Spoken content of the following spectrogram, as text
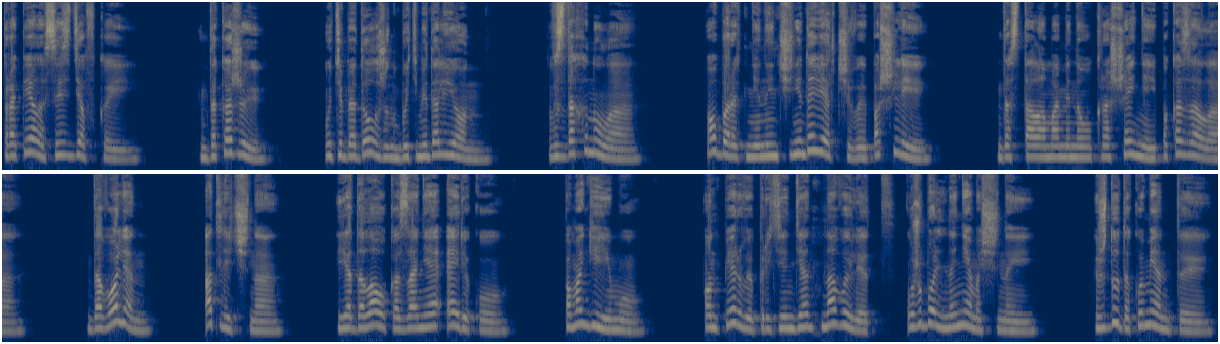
Пропела с издевкой. «Докажи. У тебя должен быть медальон». Вздохнула. Оборотни нынче недоверчивые пошли. Достала мамино украшение и показала. «Доволен? Отлично. Я дала указание Эрику. Помоги ему. Он первый претендент на вылет, уж больно немощный. Жду документы.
